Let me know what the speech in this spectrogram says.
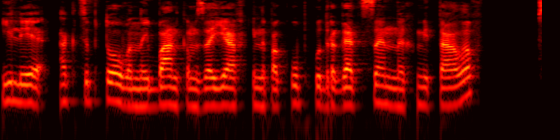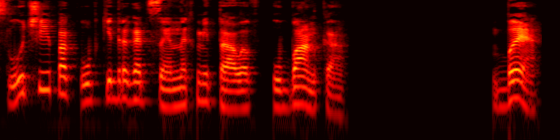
или акцептованной банком заявки на покупку драгоценных металлов в случае покупки драгоценных металлов у банка. Б.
